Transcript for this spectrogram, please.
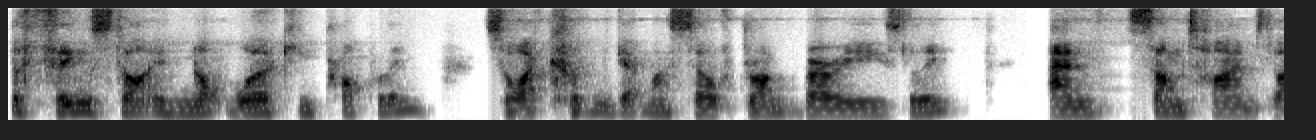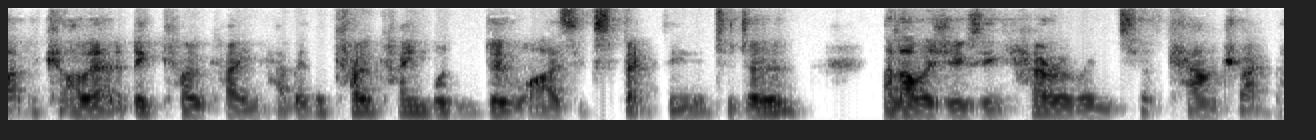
but things started not working properly so i couldn't get myself drunk very easily. And sometimes like i had a big cocaine habit. The cocaine wouldn't do what i was expecting it to do and I was using heroin to counteract the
